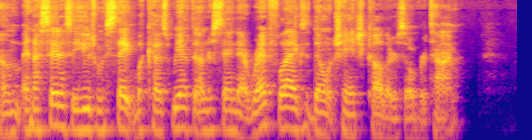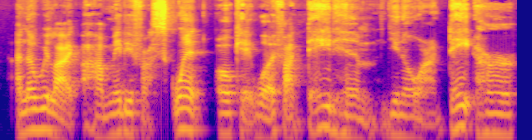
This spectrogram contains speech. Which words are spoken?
Um, and I say that's a huge mistake because we have to understand that red flags don't change colors over time. I know we're like, oh, maybe if I squint, okay, well, if I date him, you know, or I date her,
